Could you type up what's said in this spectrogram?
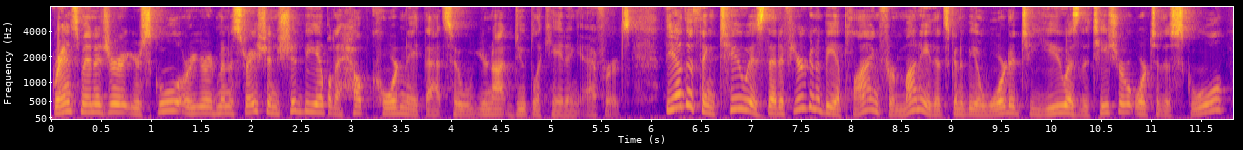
grants manager at your school or your administration should be able to help coordinate that so you're not duplicating efforts. The other thing too is that if you're going to be applying for money that's going to be awarded to you as the teacher or to the school,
